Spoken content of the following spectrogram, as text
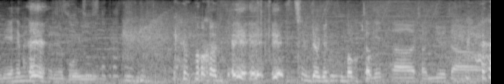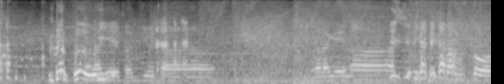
우리의 햄버거들을 集中 모이. してください 햄버거. 진격의 햄버거. 저기 있다, 전유자. 우리 사랑해, 전유자. 사랑해, 아. 야, 내가 다 웃어.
